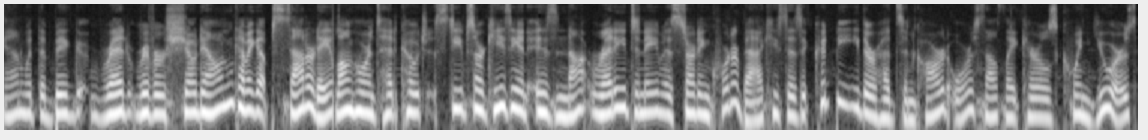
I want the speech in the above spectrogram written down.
And with the big Red River Showdown coming up Saturday, Longhorns head coach Steve Sarkisian is not ready to name his starting quarterback. He says it could be either Hudson Card or Southlake Carroll's Quinn Ewers,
